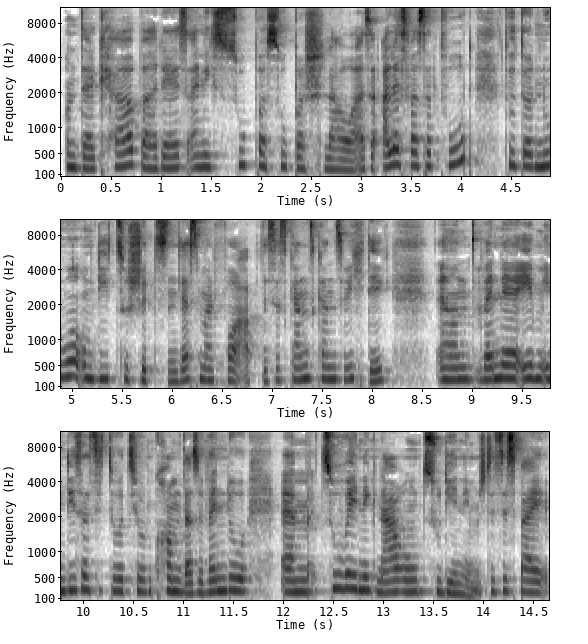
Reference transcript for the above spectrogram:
Und der Körper, der ist eigentlich super, super schlau. Also alles, was er tut, tut er nur, um die zu schützen. Das mal vorab. Das ist ganz, ganz wichtig. Und wenn er eben in dieser Situation kommt, also wenn du ähm, zu wenig Nahrung zu dir nimmst, das ist bei,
